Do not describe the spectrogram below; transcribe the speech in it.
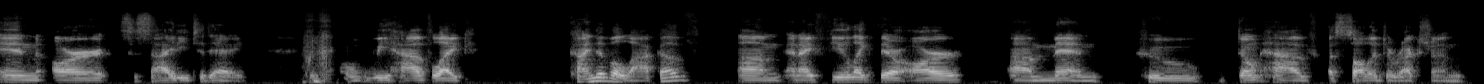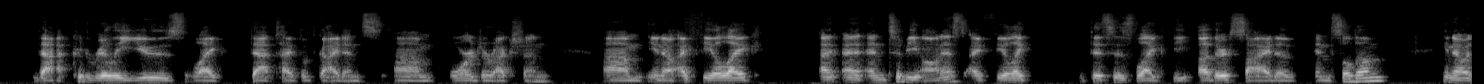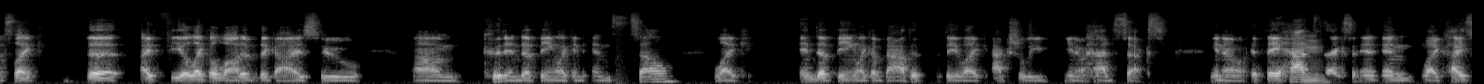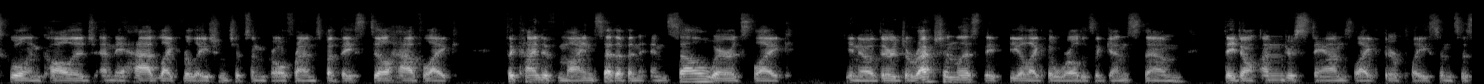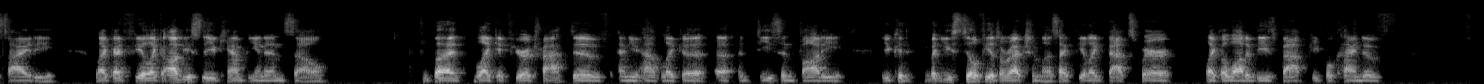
in our society today you know, we have like kind of a lack of um, and i feel like there are um, men who don't have a solid direction that could really use like that type of guidance um, or direction um, you know i feel like and, and to be honest i feel like this is like the other side of inceldom. You know, it's like the I feel like a lot of the guys who um, could end up being like an incel, like end up being like a BAP if they like actually you know had sex. You know, if they had mm. sex in, in like high school and college and they had like relationships and girlfriends, but they still have like the kind of mindset of an incel where it's like you know they're directionless they feel like the world is against them they don't understand like their place in society like i feel like obviously you can't be an incel but like if you're attractive and you have like a, a, a decent body you could but you still feel directionless i feel like that's where like a lot of these BAP people kind of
